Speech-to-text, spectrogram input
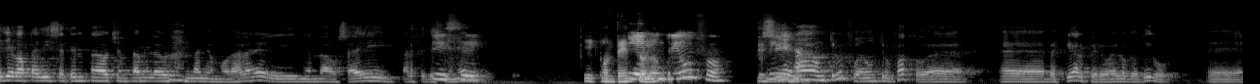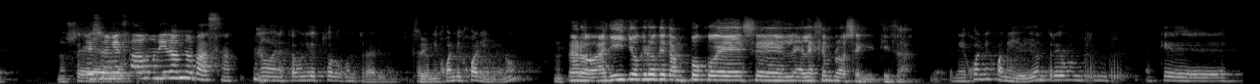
he llegado a pedir 70, 80 mil euros en daños morales y me han dado 6, parece que Sí, sí. y medio. Y Y contento, es ¿no? un triunfo. Sí, sí. No, es un triunfo, es un triunfazo, es, es bestial, pero es lo que os digo. Eh, no sé. Eso en Estados Unidos no pasa. No, en Estados Unidos es todo lo contrario. Pero Sí. ni Juan ni Juanillo, ¿no? Claro, allí yo creo que tampoco es el, el ejemplo a seguir, quizás. Ni Juan ni Juanillo. Yo entré un... Es que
